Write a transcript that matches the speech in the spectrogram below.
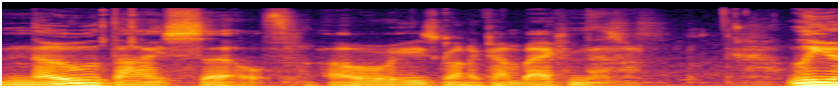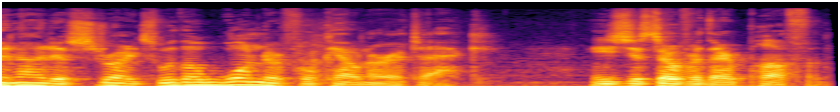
Know thyself. Oh, he's going to come back in this one. Leonidas strikes with a wonderful counterattack. He's just over there puffing.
